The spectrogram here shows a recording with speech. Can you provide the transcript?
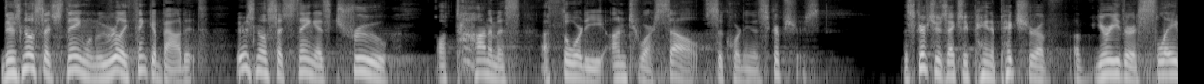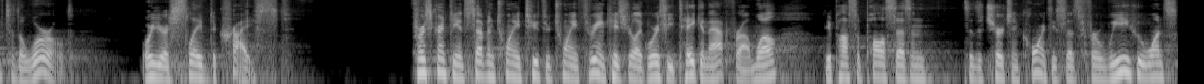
There's no such thing, when we really think about it, there's no such thing as true autonomous authority unto ourselves, according to the scriptures. The scriptures actually paint a picture of, of you're either a slave to the world or you're a slave to Christ. 1 Corinthians 7 22 through 23, in case you're like, where's he taking that from? Well, the Apostle Paul says in, to the church in Corinth, he says, For we who once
